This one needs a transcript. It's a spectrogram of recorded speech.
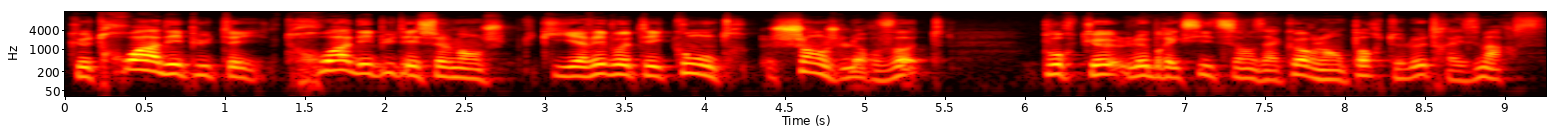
que trois députés, trois députés seulement, qui avaient voté contre, changent leur vote pour que le Brexit sans accord l'emporte le 13 mars.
